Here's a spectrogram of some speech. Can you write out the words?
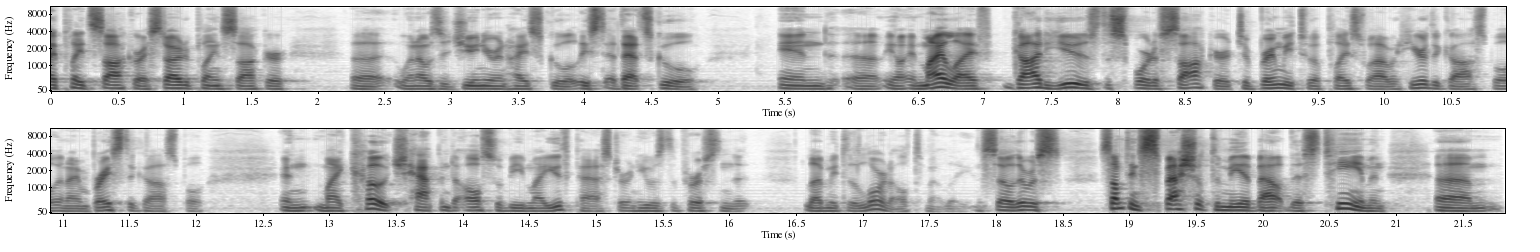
I played soccer. I started playing soccer uh, when I was a junior in high school, at least at that school. And uh, you know, in my life, God used the sport of soccer to bring me to a place where I would hear the gospel and I embraced the gospel. And my coach happened to also be my youth pastor, and he was the person that led me to the Lord ultimately. And so there was something special to me about this team. And um,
